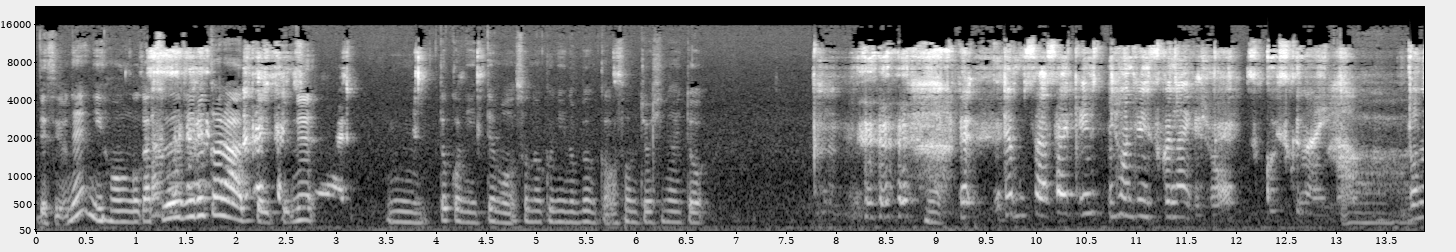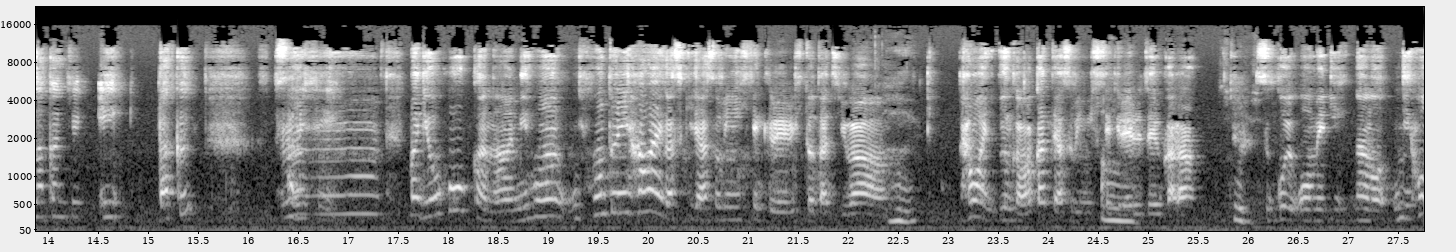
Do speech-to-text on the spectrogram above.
ですよね。日本語が通じるからって言ってね。うん。どこに行ってもその国の文化を尊重しないと、に来てくれる人たちはーはい。ハワイの文化分かって遊びに来てくれてるからす。すごい多めにあの日本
